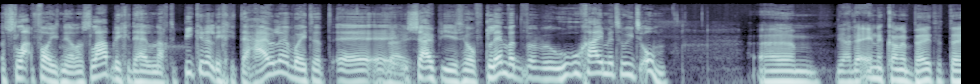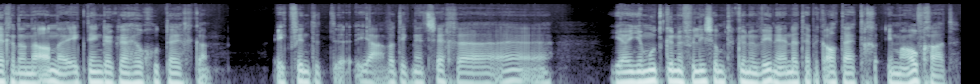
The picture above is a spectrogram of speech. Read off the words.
sla, val je snel in slaap? Lig je de hele nacht te piekeren? Lig je te huilen? Heet dat? eh, eh, Nee. Suip je jezelf klem? Wat, hoe, hoe ga je met zoiets om? Ehm, ja, de ene kan er beter tegen dan de ander. Ik denk dat ik daar heel goed tegen kan. Ik vind het, eh, ja, wat ik net zeg, eh, eh, je, je moet kunnen verliezen om te kunnen winnen. En dat heb ik altijd in mijn hoofd gehad.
